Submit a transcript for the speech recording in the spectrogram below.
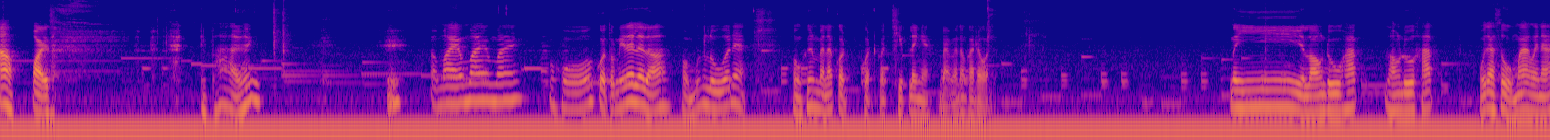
อ้าว ปล่อย ไอ้บ้าเอ้ยเอาไม่เอาไม่เอาไม่โอ้โห กดตรงนี้ได้เลยเหรอ ผมเพิ่งรู้ว่าเนี่ย ผมขึ้นไปแล้วกดกดกดชิปเลยไงแบบไม่ต้องกระโดด นี่ลองดูครับ ลองดูครับโหแต่สูงมากเลยนะ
